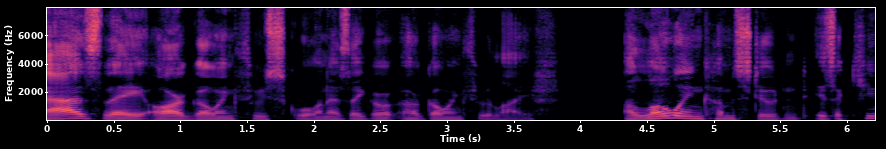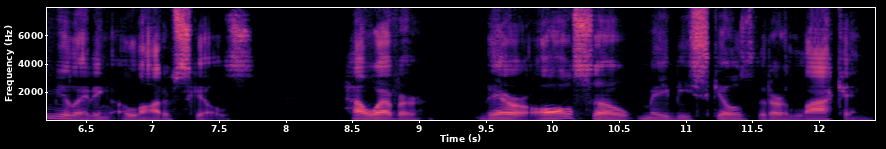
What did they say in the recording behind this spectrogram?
as they are going through school and as they go, are going through life a low-income student is accumulating a lot of skills. However, there are also maybe skills that are lacking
